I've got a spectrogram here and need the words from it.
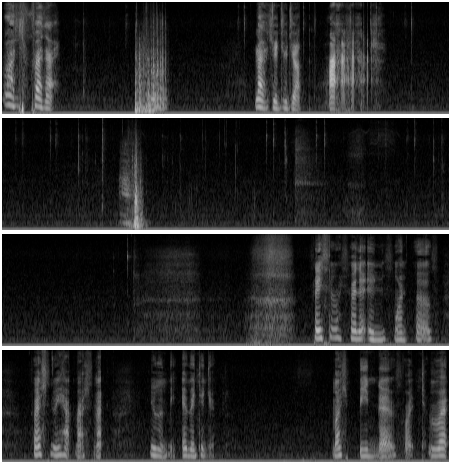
One feather. You jump. Ha ha ha ha. Place the feather in one of first we have restaurant. You will be able to jump. Must be there for it to work.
